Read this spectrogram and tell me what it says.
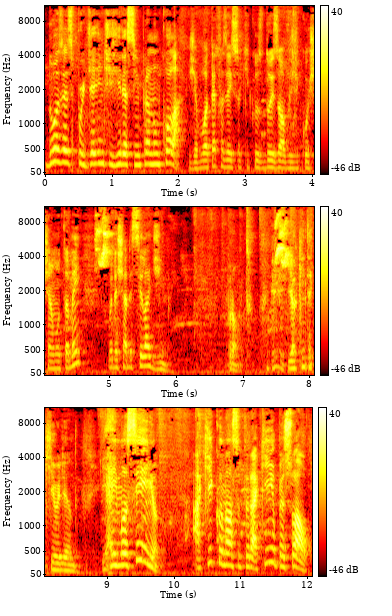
duas vezes por dia a gente gira assim para não colar. Já vou até fazer isso aqui com os dois ovos de coxamo também. Vou deixar desse ladinho. Pronto. E ó quem tá aqui olhando. E aí, mocinho? Aqui com o nosso turaquinho, pessoal,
